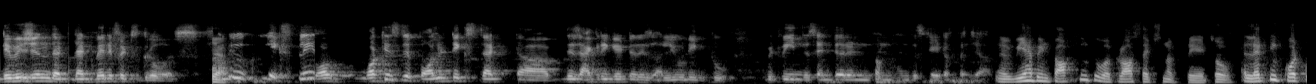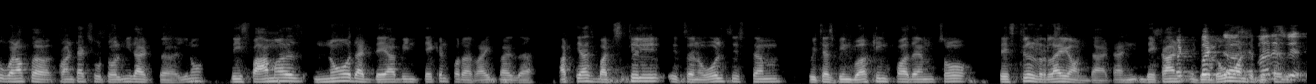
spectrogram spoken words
division that, that benefits growers. Yeah. Can you explain what is the politics that uh, this aggregator is alluding to? Between the center and, and, and, the state of Punjab? Uh, we have been talking to a cross section of trade. So let me quote one of the contacts who told me that, uh, you know, these farmers know that they have been taken for a ride by the Hatyas, but still it's an old system which has been working for them. So they still rely on that and they can't, but, they but, don't uh, want to be.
